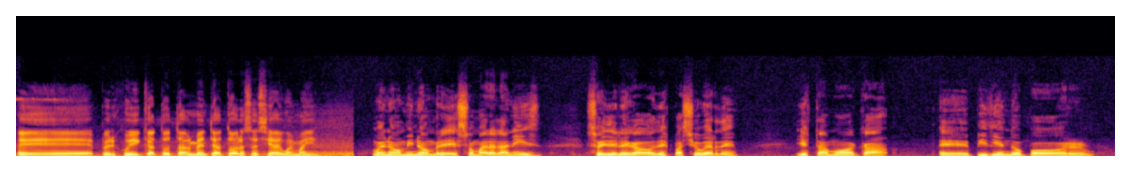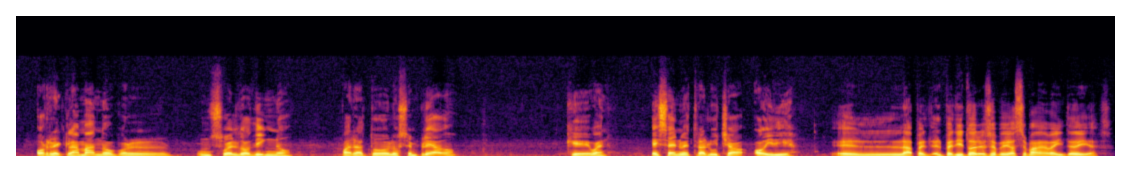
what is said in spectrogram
perjudica totalmente a toda la sociedad de Guaymallén. Bueno, mi nombre es Omar Alaniz, soy delegado de Espacio Verde y estamos acá pidiendo por o reclamando por un sueldo digno para todos los empleados, que bueno, esa es nuestra lucha hoy día. El, petitorio se pidió hace más de 20 días,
